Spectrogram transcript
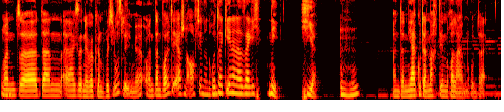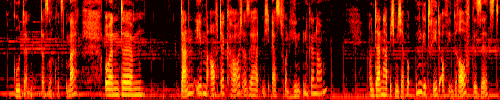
Und äh, dann äh, habe ich gesagt, nee, wir können ruhig loslegen. Ne? Und dann wollte er schon aufstehen und runtergehen und dann sage ich, nee, hier. Und dann, ja gut, dann mach den Rollladen runter. Gut, dann das noch kurz gemacht. Und ähm, dann eben auf der Couch, also er hat mich erst von hinten genommen und dann habe ich mich aber umgedreht, auf ihn draufgesetzt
